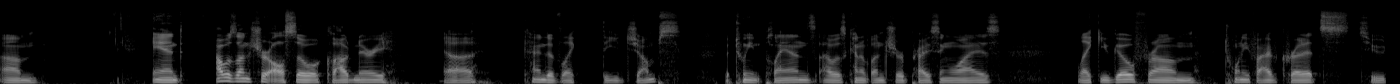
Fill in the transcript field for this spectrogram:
Um, and I was unsure also Cloudinary, uh, kind of like the jumps between plans. I was kind of unsure pricing wise. Like you go from 25 credits to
